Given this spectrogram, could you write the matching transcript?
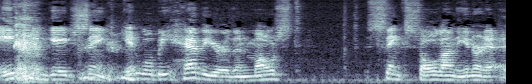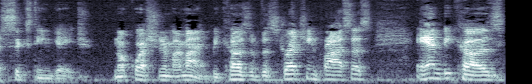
18 gauge sink, it will be heavier than most sinks sold on the internet as 16 gauge. No question in my mind, because of the stretching process, and because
